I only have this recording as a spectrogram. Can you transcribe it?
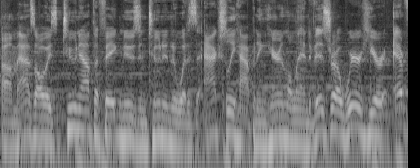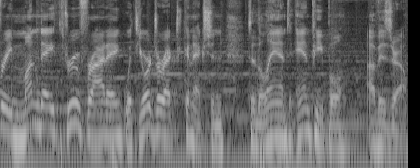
Um, as always, tune out the fake news and tune into what is actually happening here in the land of Israel. We're here every Monday through Friday with your direct connection to the land and people of Israel.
